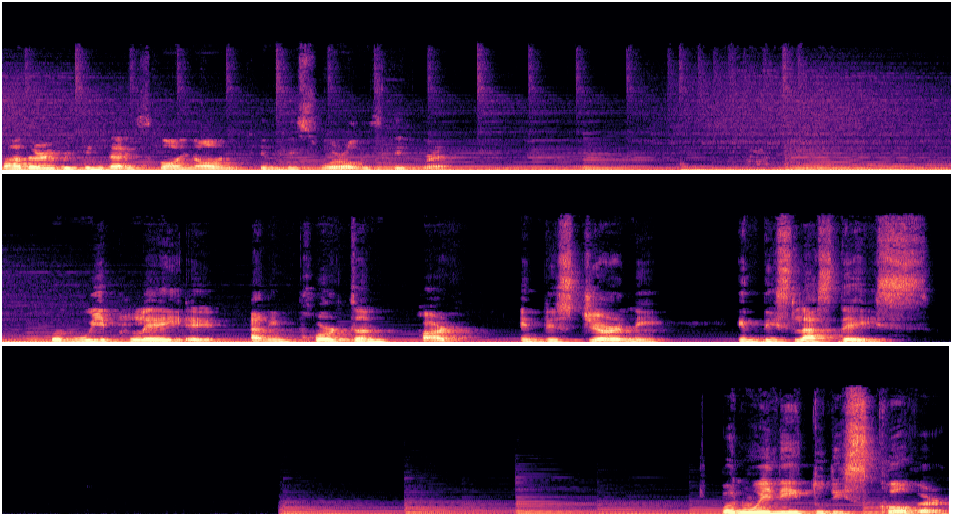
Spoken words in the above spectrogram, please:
Father, everything that is going on in this world is different. But we play a, an important part in this journey in these last days. When we need to discover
